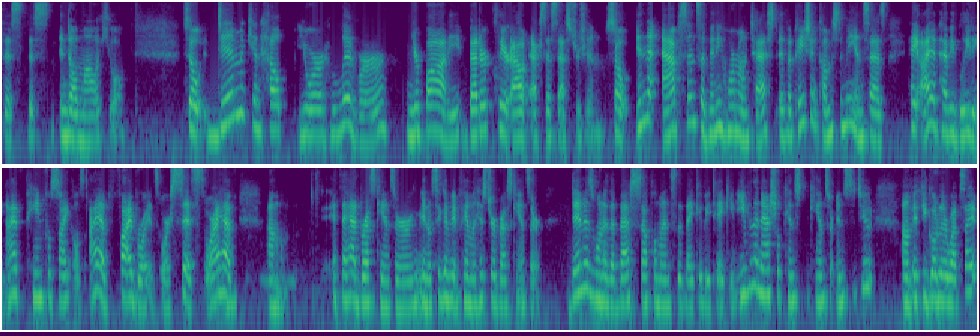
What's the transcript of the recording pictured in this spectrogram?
this this indole molecule. So DIM can help your liver, your body better clear out excess estrogen. So in the absence of any hormone test, if a patient comes to me and says, hey, I have heavy bleeding, I have painful cycles, I have fibroids or cysts, or I have, um, if they had breast cancer, you know, significant family history of breast cancer, DIM is one of the best supplements that they could be taking. Even the National Cancer Institute, um, if you go to their website,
